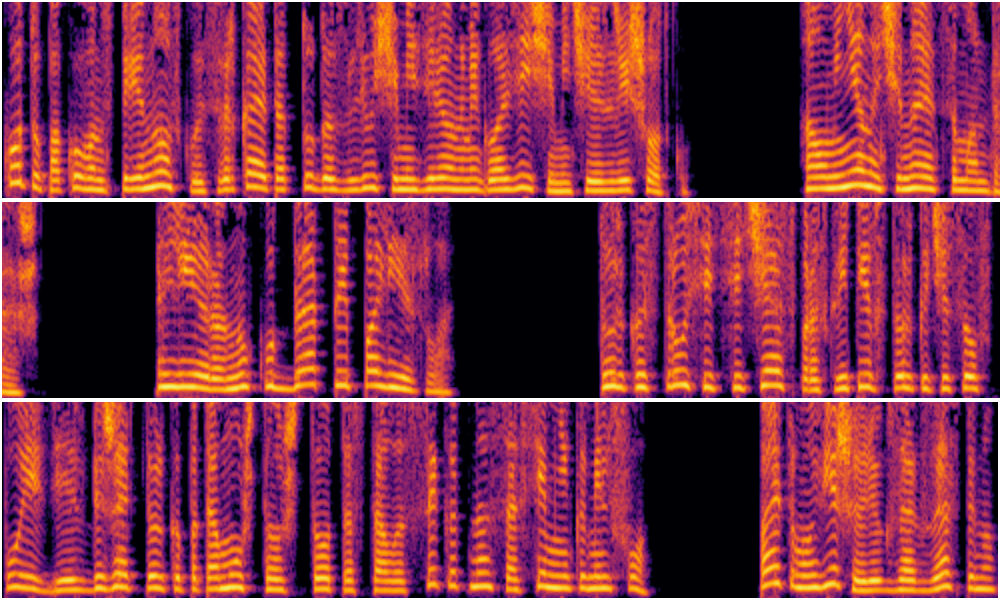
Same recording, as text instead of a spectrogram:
Кот упакован в переноску и сверкает оттуда злющими зелеными глазищами через решетку. А у меня начинается мандраж. «Лера, ну куда ты полезла?» Только струсить сейчас, проскрипев столько часов в поезде, и сбежать только потому, что что-то стало сыкотно, совсем не камильфо. Поэтому вешаю рюкзак за спину,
